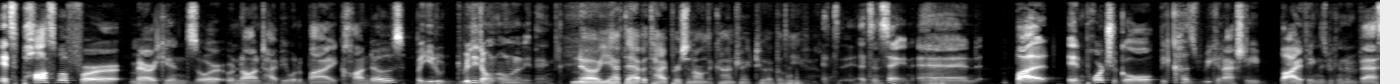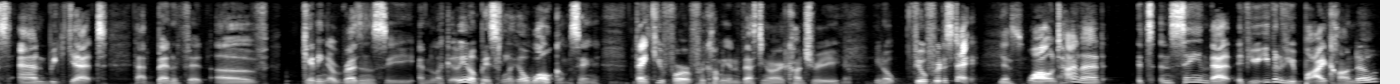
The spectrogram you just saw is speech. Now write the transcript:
It's possible for Americans or, or non-Thai people to buy condos, but you really don't own anything. No, you have to have a Thai person on the contract too, I believe. It's it's insane. And but in Portugal, because we can actually buy things, we can invest, and we get that benefit of getting a residency and like you know basically like a welcome saying thank you for for coming and investing in our country Yep. you know feel free to stay Yes. while in Thailand, it's insane that if you even if you buy a condo,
